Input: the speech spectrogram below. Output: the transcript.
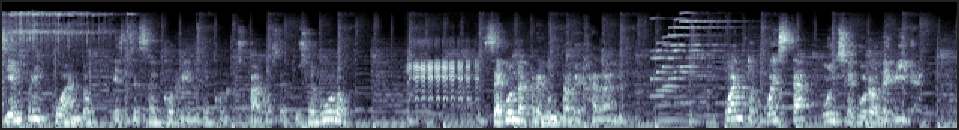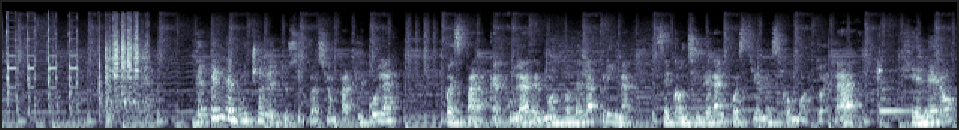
siempre y cuando estés al corriente con los pagos de tu seguro. Segunda pregunta, Bejalana. ¿Cuánto cuesta un seguro de vida? Depende mucho de tu situación particular, pues para calcular el monto de la prima se consideran cuestiones como tu edad, género,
